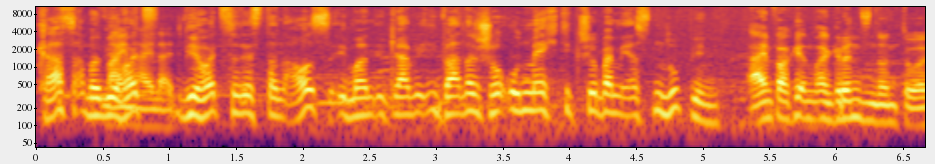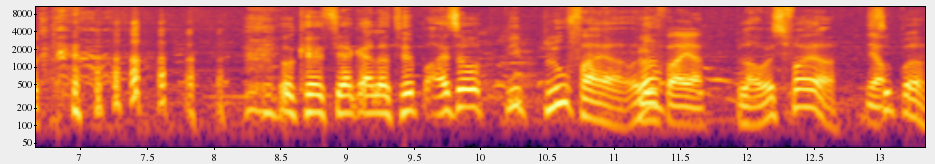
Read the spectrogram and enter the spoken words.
Krass, aber wie Mein holst, wie holst du das dann aus? Ich meine, ich glaube, ich war dann schon ohnmächtig schon beim ersten Looping. Einfach immer grinsen und durch. Okay, sehr geiler Tipp. Also wie Blue Fire, oder? Blue Fire. Blaues Feuer. Ja. Super.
